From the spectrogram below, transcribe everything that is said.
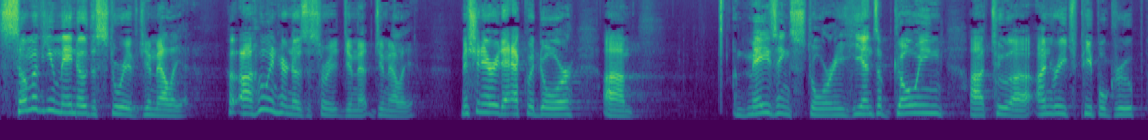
Some of you may know the story of Jim Elliot. Uh, who in here knows the story of Jim, Jim Elliot? Missionary to Ecuador. Um, amazing story. He ends up going uh, to an unreached people group.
